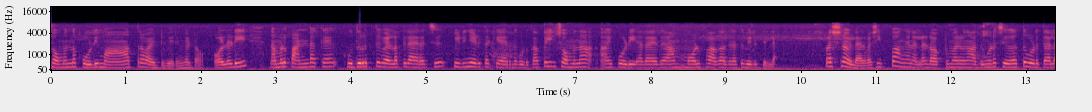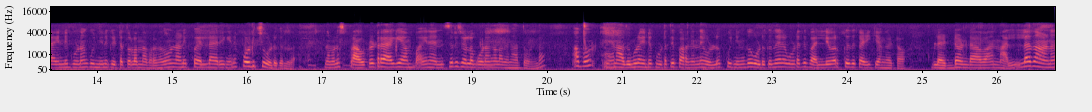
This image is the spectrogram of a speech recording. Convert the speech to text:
ചുമന്ന പൊടി മാത്രമായിട്ട് വരും കേട്ടോ. ഓൾറെഡി നമ്മൾ പണ്ടൊക്കെ കുതിർത്ത് വെള്ളത്തിൽ അരച്ച് പിഴിഞ്ഞെടുത്തൊക്കെ ആയിരുന്നു കൊടുക്കുക. അപ്പോൾ ഈ ചുമന്ന ഈ പൊടി അതായത് ആ മോൾ ഭാഗം അതിനകത്ത് വരത്തില്ല. പ്രശ്നമില്ലായിരുന്നു. പക്ഷേ ഇപ്പോൾ അങ്ങനെയല്ല ഡോക്ടർമാർ വന്ന് അതും കൂടെ ചേർത്ത് കൊടുത്താൽ അതിന്റെ ഗുണം കുഞ്ഞിന് കിട്ടത്തുള്ളൂ പറയുന്നത് അതുകൊണ്ടാണ് ഇപ്പോൾ എല്ലാവരും ഇങ്ങനെ പൊടിച്ചു കൊടുക്കുന്നത്. നമ്മൾ സ്പ്രൗട്ട് ട്രാഗ് ആകുമ്പോൾ അതിനനുസരിച്ചുള്ള ഗുണങ്ങൾ അതിനകത്തുണ്ട്. അപ്പം ഞാൻ അതും കൂടെ അതിന്റെ കൂട്ടത്തിൽ പറഞ്ഞതേ ഉള്ളൂ. കുഞ്ഞുങ്ങൾക്ക് കൊടുക്കുന്നതിന്റെ കൂട്ടത്തിൽ വലിയവർക്ക് ഇത് കഴിക്കാം കേട്ടോ. ബ്ലഡ് ഉണ്ടാവാൻ നല്ലതാണ്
